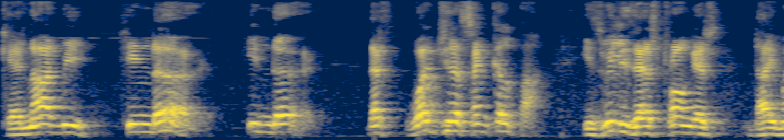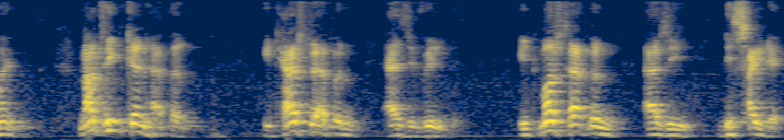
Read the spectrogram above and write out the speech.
cannot be hindered. Hindered. That's Vajra Sankalpa. His will is as strong as diamond. Nothing can happen. It has to happen as he willed. It must happen as he decided.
